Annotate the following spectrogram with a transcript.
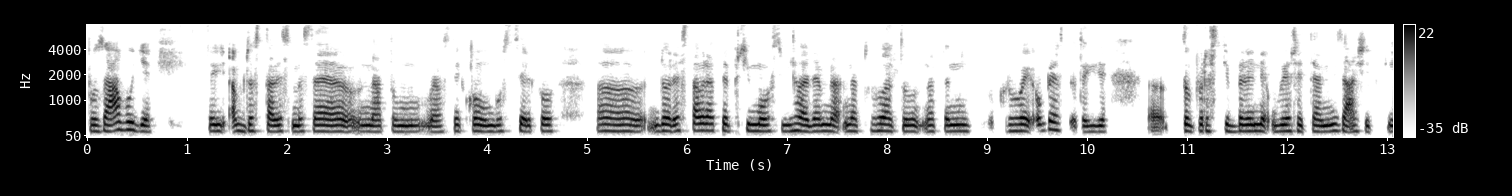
po závodě a dostali jsme se na tom vlastně Columbus Circle uh, do restaurace přímo s výhledem na, na, tuhletu, na ten kruhový objezd, takže uh, to prostě byly neuvěřitelné zážitky.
